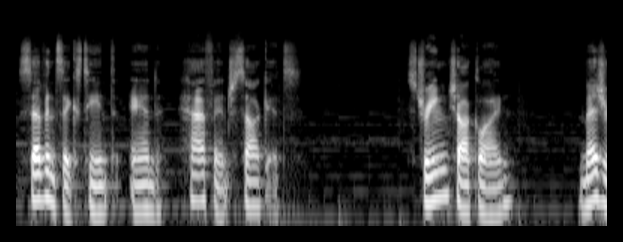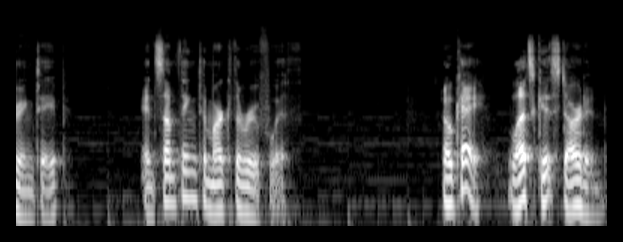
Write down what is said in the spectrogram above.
7 16th, and half inch sockets, string chalk line, measuring tape, and something to mark the roof with. Okay, let's get started.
